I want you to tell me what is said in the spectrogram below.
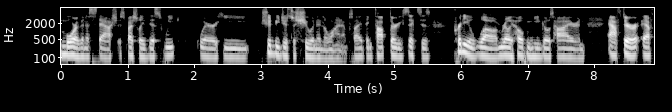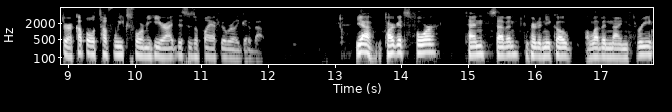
more than a stash, especially this week where he should be just a shoe in into lineup. So I think top 36 is pretty low. I'm really hoping he goes higher. And after after a couple of tough weeks for me here, I, this is a play I feel really good about. Yeah, targets 4, 10, 7 compared to Nico 11, 9, 3.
